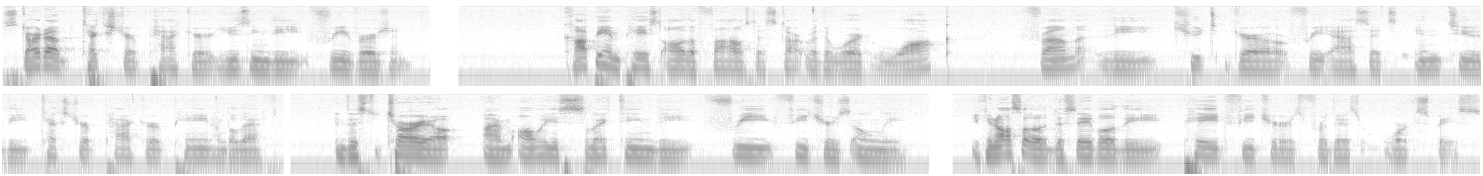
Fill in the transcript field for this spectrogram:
Start up Texture Packer using the free version. Copy and paste all the files that start with the word walk from the Cute Girl free assets into the Texture Packer pane on the left. In this tutorial, I'm always selecting the free features only. You can also disable the paid features for this workspace.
